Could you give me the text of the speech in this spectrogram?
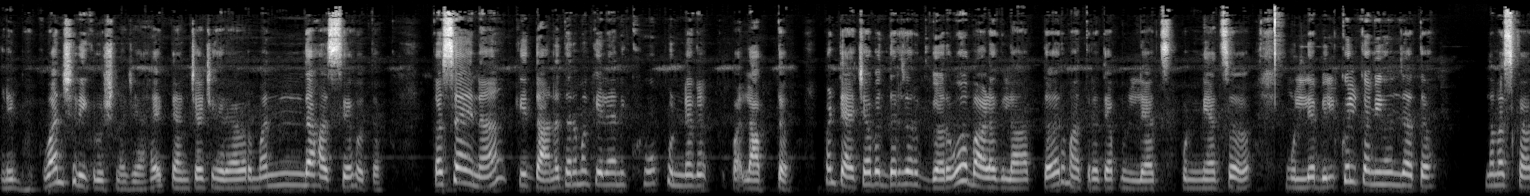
आणि भगवान श्रीकृष्ण जे आहेत त्यांच्या चेहऱ्यावर मंद हास्य होतं. कसं आहे ना की दानधर्म केल्याने खूप पुण्य लाभतं. पण त्याच्याबद्दल जर गर्व बाळगला तर मात्र त्या पुण्याच पुण्याचं मूल्य बिलकुल कमी होऊन जातं. नमस्कार.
